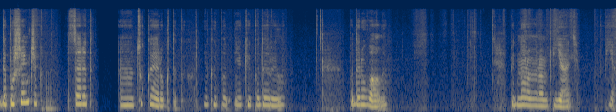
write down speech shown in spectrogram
де пушинчик серед е, цукерок таких, які, які подарили. Подарували. Під номером 5. 5.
